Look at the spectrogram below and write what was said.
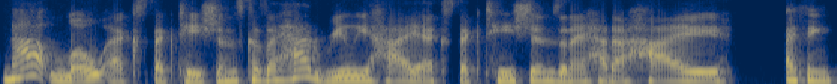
not low expectations because I had really high expectations and I had a high, I think,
